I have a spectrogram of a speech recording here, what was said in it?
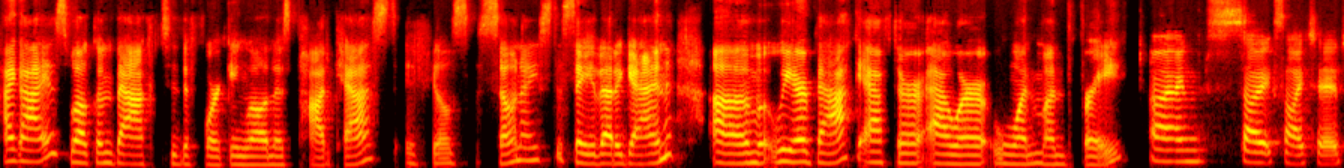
Hi, guys. Welcome back to the Forking Wellness Podcast. It feels so nice to say that again. Um, we are back after our one month break. I'm so excited.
